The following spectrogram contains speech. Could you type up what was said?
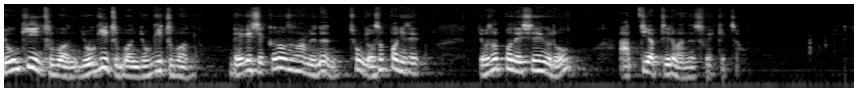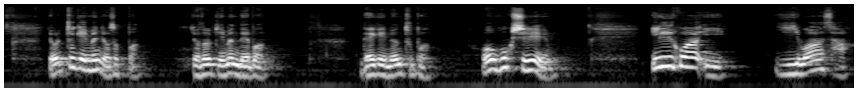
여기 두 번, 여기 두 번, 여기 두 번. 네 개씩 끊어서 하면은 총 여섯 번이 여섯 번의 시행으로 앞뒤 앞뒤를 만들 수가 있겠죠. 12개면 여섯 번, 8개면 네 번, 4개면 두 번. 어, 혹시 1과 2, 2와 4,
